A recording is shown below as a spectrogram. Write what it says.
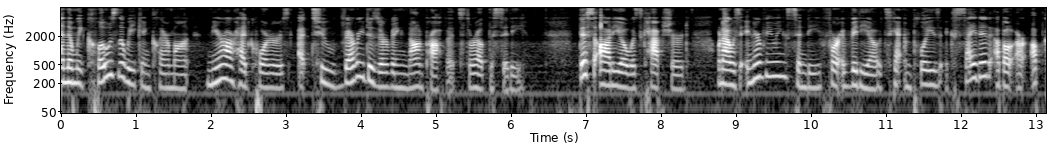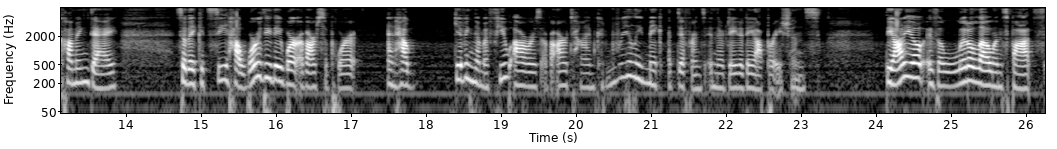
And then we close the week in Claremont near our headquarters at two very deserving nonprofits throughout the city. This audio was captured when I was interviewing Cindy for a video to get employees excited about our upcoming day so they could see how worthy they were of our support and how giving them a few hours of our time could really make a difference in their day to day operations. The audio is a little low in spots,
